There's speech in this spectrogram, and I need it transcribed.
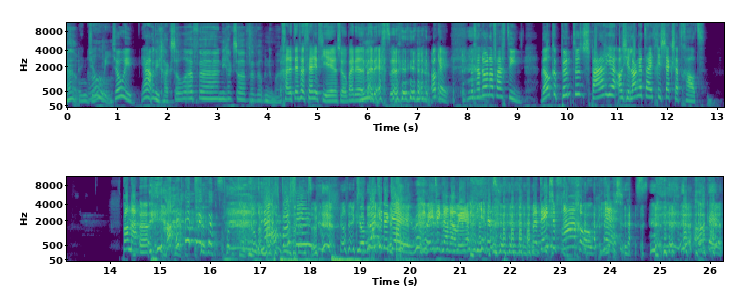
Oh. Een Joey. Joey, ja. Oh, die ga ik zo even, die ga ik zo even wel benoemen. We gaan het even verifiëren zo, bij de, Ja. bij de echte... Oké, we gaan door naar vraag 10. Welke punten spaar je als je lange tijd geen seks hebt gehad? Panda. Eh, Yes, pussy! You're back in the game! Die weet ik nou wel weer. Yes. Met deze vragen ook. Yes. Oké.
